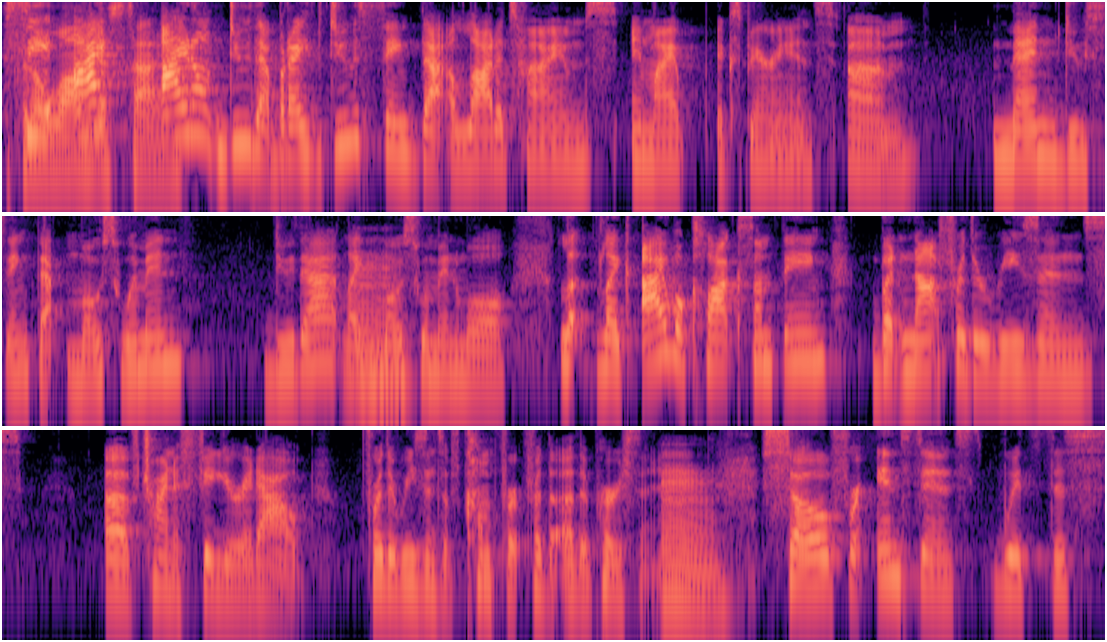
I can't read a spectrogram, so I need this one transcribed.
for the longest I, time. I don't do that, but I do think that a lot of times, in my experience, um, men do think that most women do that. Like Mm. most women will, like I will clock something, but not for the reasons of trying to figure it out. For the reasons of comfort for the other person. Mm. So, for instance, with this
